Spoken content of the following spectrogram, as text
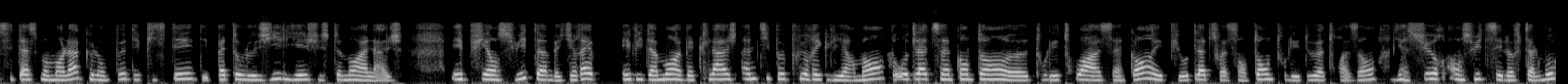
C'est à ce moment-là que l'on peut dépister des pathologies liées justement à l'âge. Et puis ensuite, bah, je dirais, évidemment avec l'âge un petit peu plus régulièrement, au-delà de 50 ans euh, tous les 3 à 5 ans et puis au-delà de 60 ans tous les 2 à 3 ans. Bien sûr, ensuite c'est l'ophtalmo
